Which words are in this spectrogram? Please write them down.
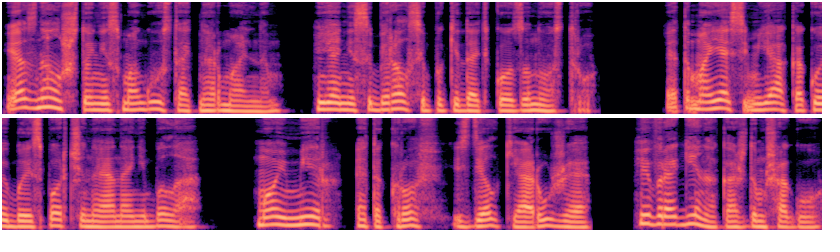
Я знал, что не смогу стать нормальным, я не собирался покидать Козу Ностру. Это моя семья, какой бы испорченной она ни была. Мой мир — это кровь, сделки, оружие и враги на каждом шагу.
